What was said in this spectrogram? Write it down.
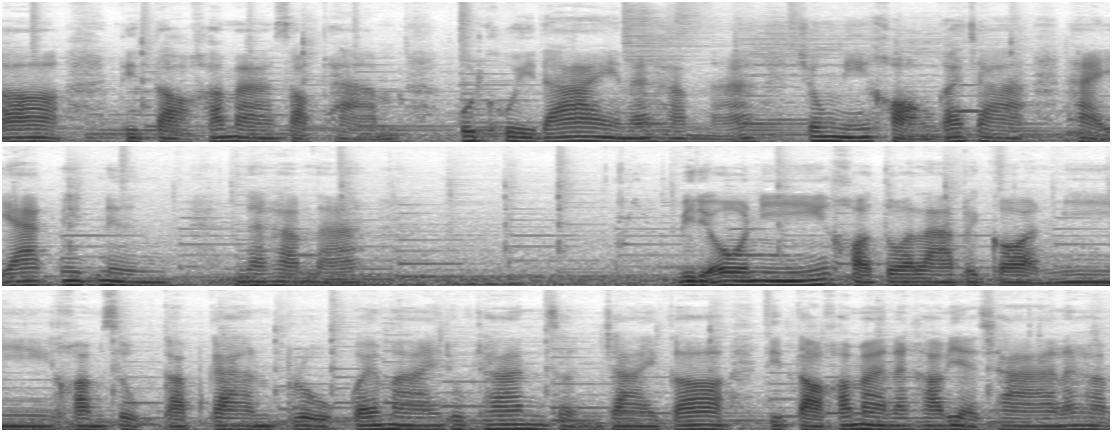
ก็ติดต่อเข้ามาสอบถามพูดคุยได้นะครับนะ ช่วงนี้ของก็จะหายากนิดนึงนะครับนะ วิดีโอนี้ขอตัวลาไปก่อนมีความสุขกับการปลูกกล้วยไม้ทุกท่านสนใจก็ติดต่อเข้ามานะครับ อย่าช้านะครับ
